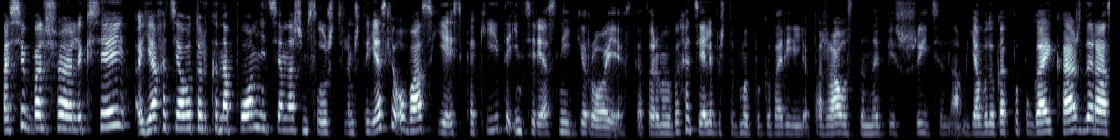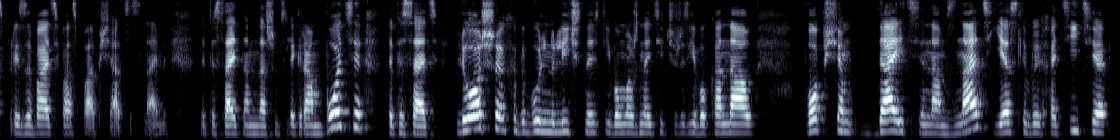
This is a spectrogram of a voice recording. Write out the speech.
Спасибо большое, Алексей. Я хотела только напомнить всем нашим слушателям, что если у вас есть какие-то интересные герои, с которыми вы хотели бы, чтобы мы поговорили, пожалуйста, напишите нам. Я буду как попугай каждый раз призывать вас пообщаться с нами. Написать нам в нашем телеграм-боте, написать Леше Хабибульну личность, его можно найти через его канал. В общем, дайте нам знать, если вы хотите,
